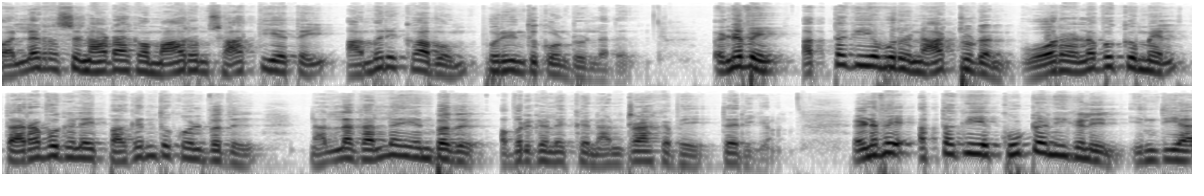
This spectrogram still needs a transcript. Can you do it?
வல்லரசு நாடாக மாறும் சாத்தியத்தை அமெரிக்காவும் புரிந்து கொண்டுள்ளது. எனவே அத்தகைய ஒரு நாட்டுடன் ஓரளவுக்கு மேல் தரவுகளை பகிர்ந்து கொள்வது நல்லதல்ல என்பது அவர்களுக்கு நன்றாகவே தெரியும். எனவே அத்தகைய கூட்டணிகளில் இந்தியா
